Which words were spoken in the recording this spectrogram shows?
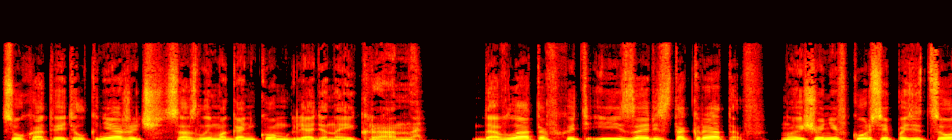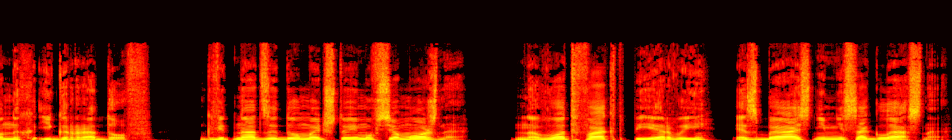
сухо ответил княжич, со злым огоньком глядя на экран. «Довлатов хоть и из аристократов, но еще не в курсе позиционных игр родов. Гвитнадзе думает, что ему все можно. Но вот факт первый. СБА с ним не согласна.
